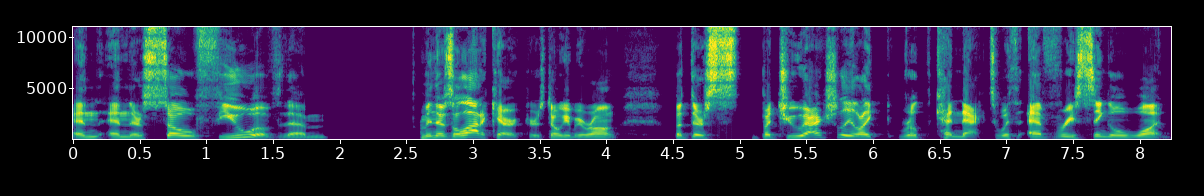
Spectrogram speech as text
and and there's so few of them i mean there's a lot of characters don't get me wrong but there's but you actually like re- connect with every single one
